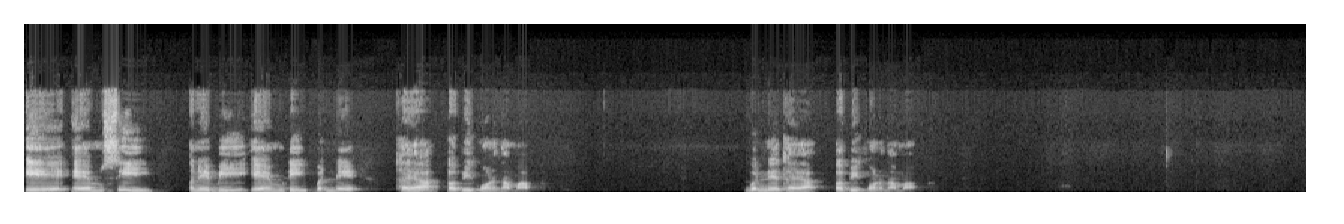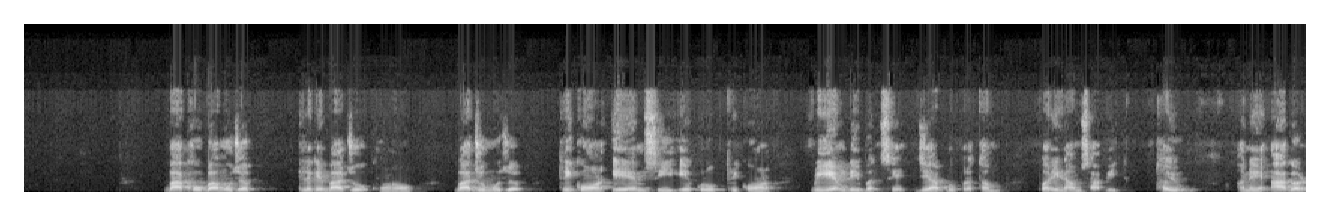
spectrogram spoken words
એ એમ સી અને બી એમ ડી બંને થયા અભિકોણના માપ. બંને થયા અભિકોણના માપ. બાખુબા મુજબ, એટલે કે બાજુ ખૂણો, બાજુ મુજબ ત્રિકોણ એએમસી એકરૂપ ત્રિકોણ બીએમડી બનશે, જે આપણું પ્રથમ પરિણામ સાબિત થયું. અને આગળ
